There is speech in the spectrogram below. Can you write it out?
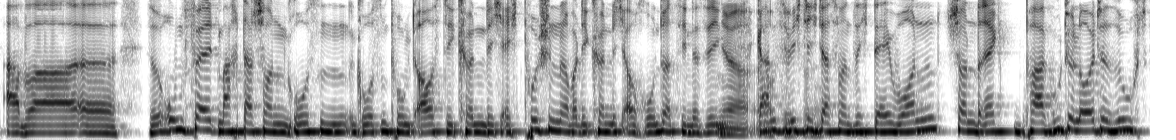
aber äh, so Umfeld macht da schon einen großen, großen Punkt aus. Die können dich echt pushen, aber die können dich auch runterziehen. Deswegen ja, ganz wichtig, Fall. dass man sich Day One schon direkt ein paar gute Leute sucht,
